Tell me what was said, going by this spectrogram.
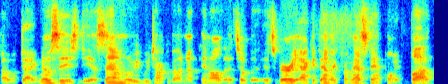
of diagnoses, DSM, we, we talk about and all that. So it's very academic from that standpoint, but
